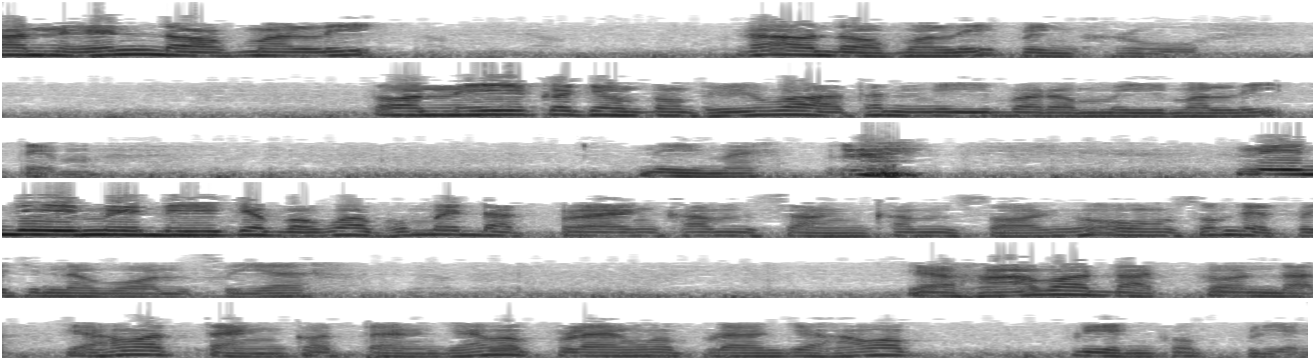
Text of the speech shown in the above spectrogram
ท่านเห็นดอกมะลิ แล้วเอาดอกมะลิเป็นครู ตอนนี้ก็จึงต้องถือว่าท่านมีบารมีมะลิเต็ม นี่ไหมนี่ดีไม่ดีจะบอกว่าผมไม่ดัดแปลงคำสั่งคำสอนขององค์สมเด็จพระจินวรเสียจะหาว่าดัดก็ดัดจะหาว่าแต่งก็แต่งจะหาว่าแปลงว่าแปลงจะหาว่าเปลี่ยนก็เปลี่ยน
